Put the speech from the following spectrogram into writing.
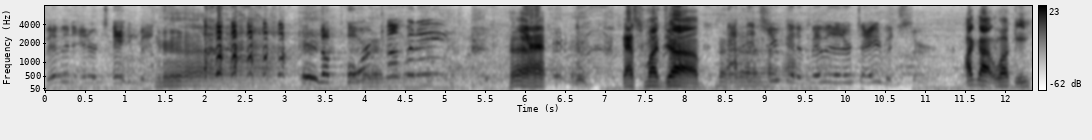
Vivid Entertainment, the porn company. That's my job. How did you get a Vivid Entertainment shirt? I got lucky.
